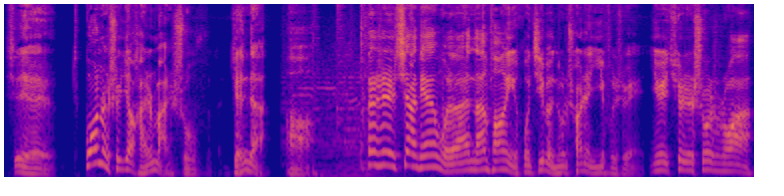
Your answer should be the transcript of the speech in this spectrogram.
是光着睡觉还是蛮舒服的，真的啊。但是夏天我来南方以后，基本都穿着衣服睡，因为确实说实话，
